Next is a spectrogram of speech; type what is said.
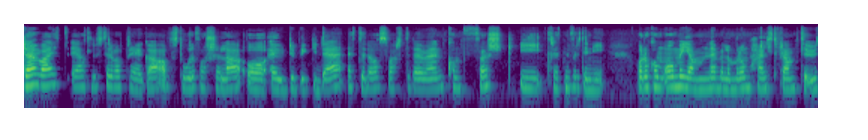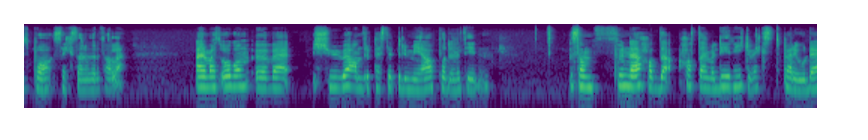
Det en vet er at Luster var prega av store forskjeller og øde bygder etter da svartedauden kom først i 1349, og det kom òg med jevne mellomrom helt fram til ut på 1600-tallet. En vet òg om over 20 andre pestepidemier på denne tiden. Samfunnet hadde hatt en veldig rik vekstperiode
